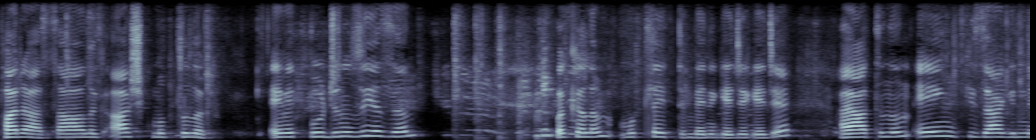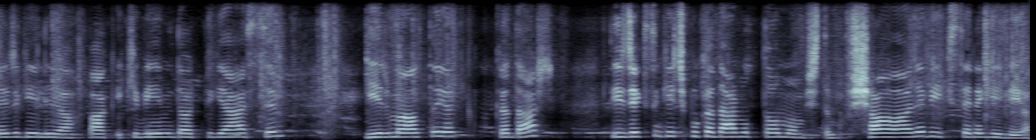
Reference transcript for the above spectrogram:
Para, sağlık, aşk, mutluluk. Evet burcunuzu yazın. Bakalım mutlu ettin beni gece gece. Hayatının en güzel günleri geliyor. Bak 2024 bir gelsin. 26'ya kadar diyeceksin ki hiç bu kadar mutlu olmamıştım. Şahane bir iki sene geliyor.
